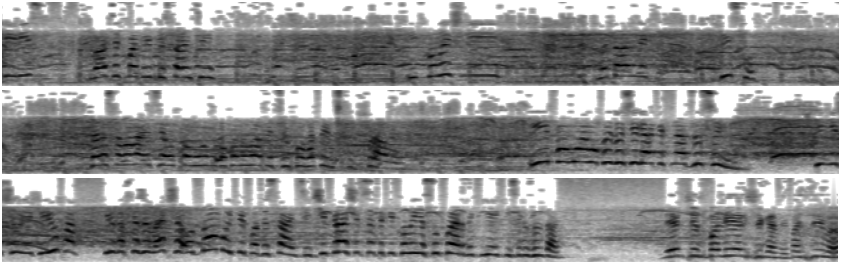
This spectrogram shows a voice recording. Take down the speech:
Важкий віз, 20 метрів дистанції. І колишній метальник диску зараз намагається опану- опанувати цю богатирську справу. І, по-моєму, без усіляких надзусиль. Фінішує Кирюха. Кирюха, скажи, легше одному йти по дистанції, чи краще все-таки, коли є суперник, є якийсь результат? Легче з болельщиками, спасибо.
